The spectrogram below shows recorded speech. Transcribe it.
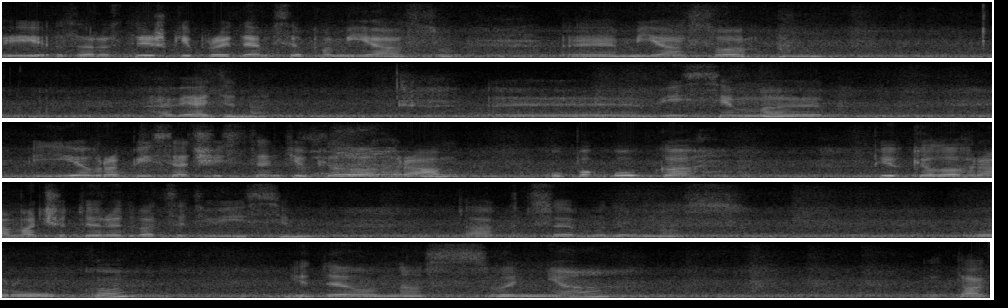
І зараз трішки пройдемося по м'ясу. Е, М'ясо говядина. Е, 8 е, євро 56 центів кілограм. Упаковка пів кілограма 4,28. Так, це буде у нас коровка. Іде у нас свиня. Так,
